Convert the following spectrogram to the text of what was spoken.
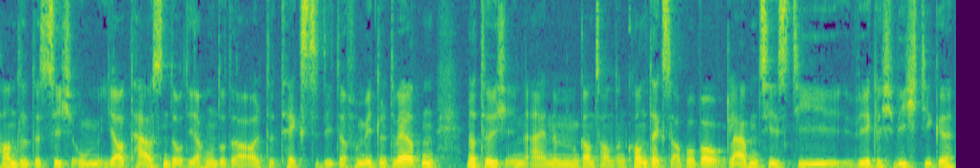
handelt es sich um Jahrtausende oder Jahrhunderte alte Texte, die da vermittelt werden, natürlich in einem ganz anderen Kontext. Aber wo glauben Sie, ist die wirklich wichtige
